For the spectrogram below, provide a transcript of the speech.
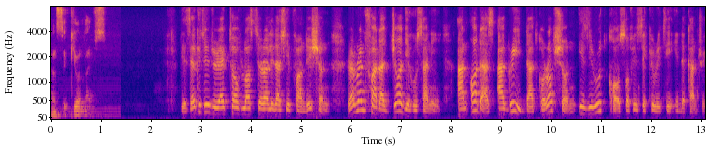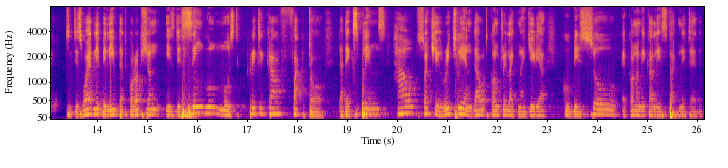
and secure lives the Executive Director of Lux Terra Leadership Foundation, Reverend Father George Ehusani, and others agreed that corruption is the root cause of insecurity in the country. It is widely believed that corruption is the single most critical factor that explains how such a richly endowed country like Nigeria could be so economically stagnated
